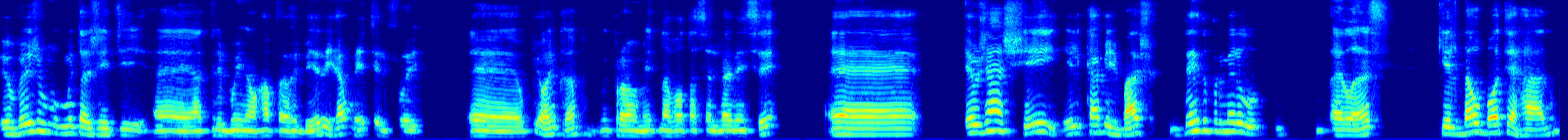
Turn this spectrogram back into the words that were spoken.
eu vejo muita gente é, atribuindo ao Rafael Ribeiro, e realmente ele foi é, o pior em campo, provavelmente na votação ele vai vencer. É, eu já achei ele cabisbaixo desde o primeiro é, lance, que ele dá o bote errado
